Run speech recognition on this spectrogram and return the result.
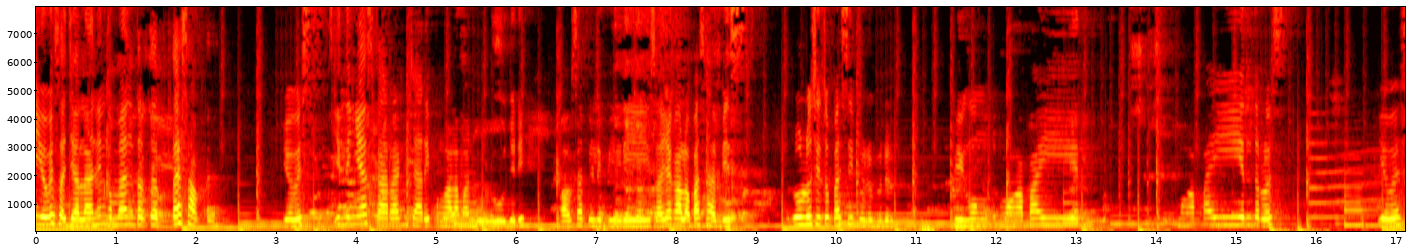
ya wes jalanin kemarin tetap tes aku. Ya wes intinya sekarang cari pengalaman dulu. Jadi nggak usah pilih-pilih. Soalnya kalau pas habis lulus itu pasti bener-bener bingung mau ngapain mau ngapain terus ya wes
